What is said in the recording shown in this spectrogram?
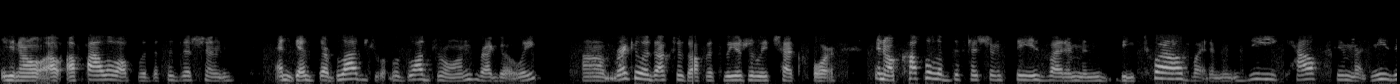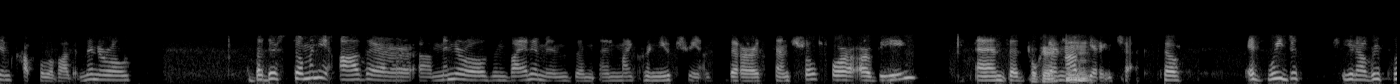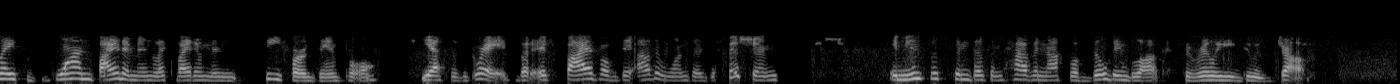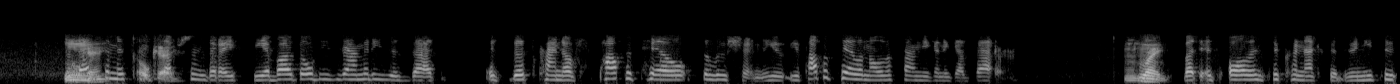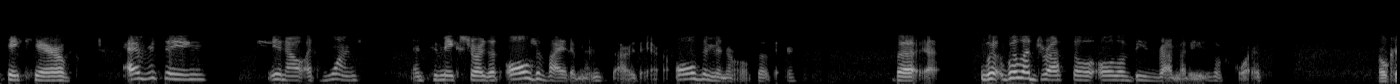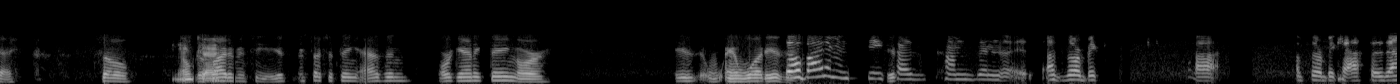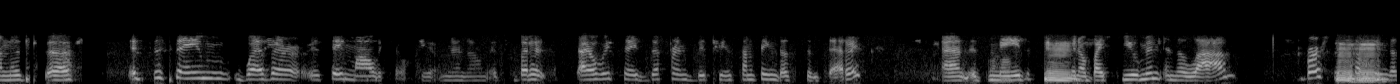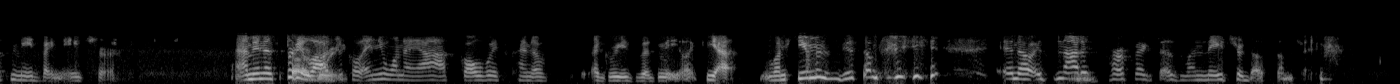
you know, a, a follow up with a physician and gets their blood blood drawn regularly, um, regular doctor's office we usually check for you know a couple of deficiencies: vitamin B12, vitamin D, calcium, magnesium, couple of other minerals but there's so many other uh, minerals and vitamins and, and micronutrients that are essential for our being and that Okay. they're not Mhm. getting checked. So if we just, you know, replace one vitamin like vitamin C, for example, yes, it's great. But if five of the other ones are deficient, immune system doesn't have enough of building blocks to really do its job. So Okay. that's the misconception that I see about all these remedies is that it's this kind of pop a pill solution. You you pop a pill and all of a sudden you're gonna get better. Mhm. Right. But it's all interconnected. We need to take care of everything, you know, at once and to make sure that all the vitamins are there, all the minerals are there. But uh, we- we'll address all, all of these remedies, of course. Okay. So Okay. the vitamin C is there such a thing as an organic thing, or is and what is So it? So vitamin C It- comes in uh, absorbic uh, absorbic acid, and it's uh, it's the same whether it's same molecule. You know, it's but it. I always say difference between something that's synthetic and it's Uh-huh. made Mm. you know by human in the lab versus Mhm. something that's made by nature. I mean, it's pretty logical. Anyone I ask always kind of agrees with me. Like, yes, when humans do something, you know, it's not as perfect as when nature does something.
